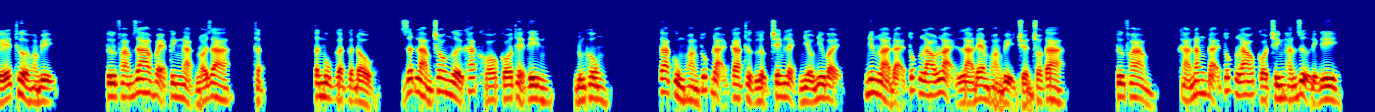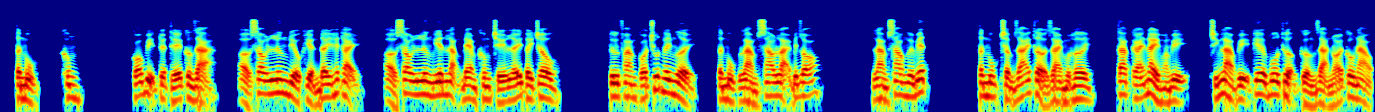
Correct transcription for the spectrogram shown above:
kế thừa hoàng vị. Từ phạm ra vẻ kinh ngạc nói ra, thật. Tần mục gật gật đầu, rất làm cho người khác khó có thể tin, đúng không? Ta cùng hoàng thúc đại ca thực lực t r ê n lệch nhiều như vậy, nhưng là đại túc lão lại là đem hoàng vị chuyển cho ta. Tư phàm, khả năng đại túc lão có chính hắn dự định đi. Tần mục, không. Có vị tuyệt thế cường giả, ở sau lưng điều khiển đây hết thảy, ở sau lưng yên lặng đem không chế lấy tây châu. Tư phàm có chút ngây người, tần mục làm sao lại biết rõ? Làm sao ngươi biết? Tần mục chậm rãi thở dài một hơi, ta cái này hoàng vị, chính là vị kia vô thượng cường giả nói câu nào,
